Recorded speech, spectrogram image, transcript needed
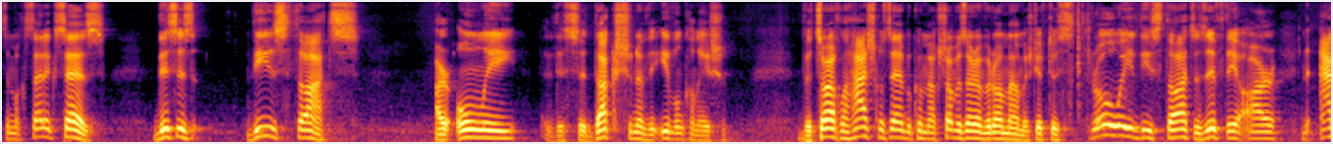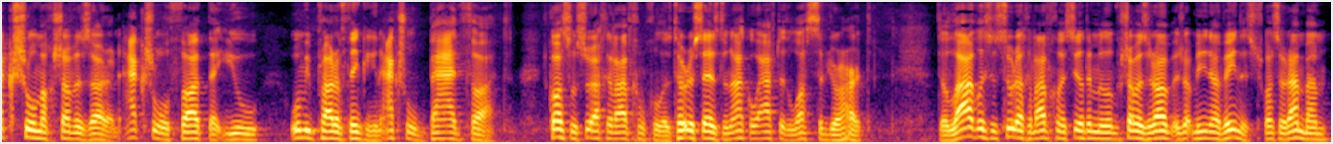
The Machzedek says, this is these thoughts are only the seduction of the evil inclination. You have to throw away these thoughts as if they are an actual machshava an actual thought that you won't be proud of thinking, an actual bad thought. The Torah says, do not go after the lusts of your heart. The lavlis surah of avchem asir dem shavaz rav min avenis. Because of Rambam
